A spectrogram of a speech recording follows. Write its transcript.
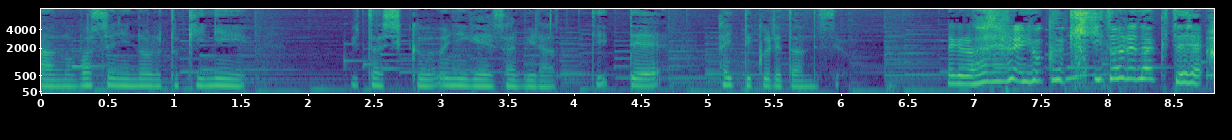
あのバスに乗るときに「ゆたしくウニゲーサビラ」って言って入ってくれたんですよ。だけど初めよく聞き取れなくて。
